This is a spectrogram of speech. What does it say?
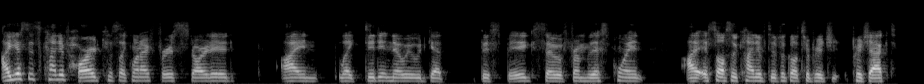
I guess it's kind of hard because like when I first started, I like didn't know it would get this big. So from this point, I, it's also kind of difficult to project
